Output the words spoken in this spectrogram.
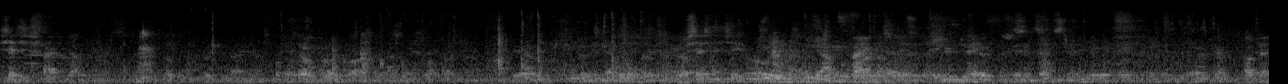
Zes is vijf. Zes en zeven. Ja, fijn. Oké, je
